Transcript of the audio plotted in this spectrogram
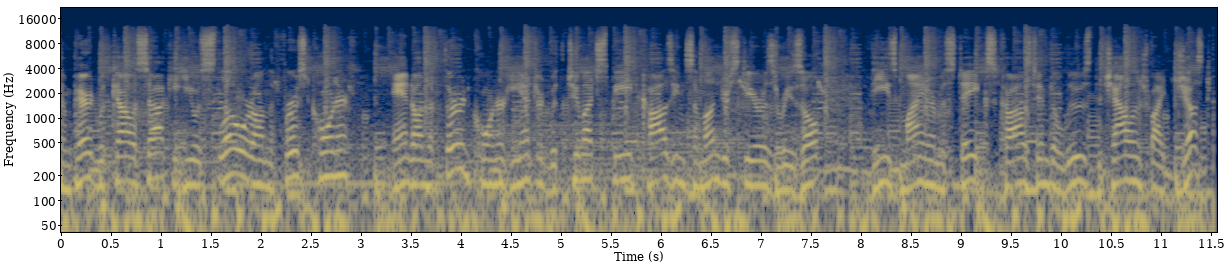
Compared with Kawasaki, he was slower on the first corner, and on the third corner, he entered with too much speed, causing some understeer as a result. These minor mistakes caused him to lose the challenge by just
